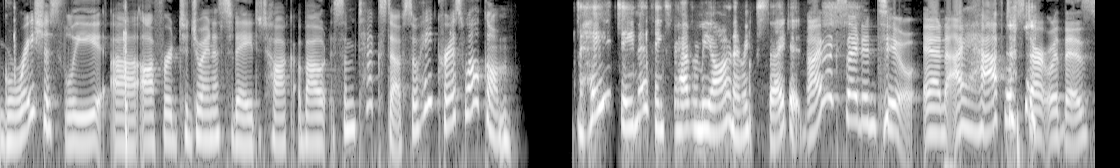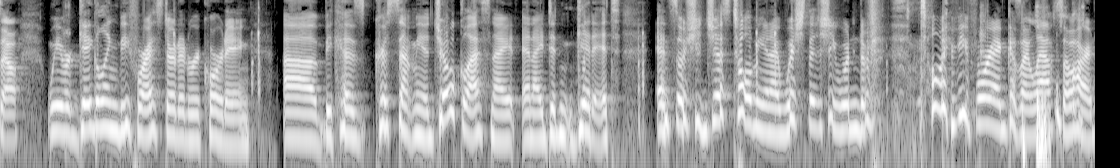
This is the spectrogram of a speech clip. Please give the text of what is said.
graciously uh, offered to join us today to talk about some tech stuff. So, hey, Chris, welcome. Hey, Dana, thanks for having me on. I'm excited. I'm excited too. And I have to start with this. So, we were giggling before I started recording uh, because Chris sent me a joke last night and I didn't get it. And so she just told me, and I wish that she wouldn't have told me beforehand because I laughed so hard.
